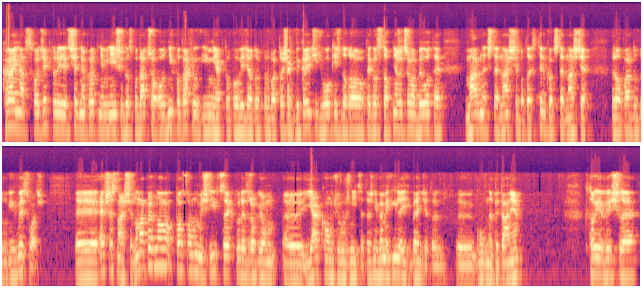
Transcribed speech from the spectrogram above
kraj na wschodzie, który jest siedmiokrotnie mniejszy gospodarczo od nich, potrafił im, jak to powiedział dr Bartosiak, wykręcić łokieć do, do tego stopnia, że trzeba było te marne 14, bo to jest tylko 14 leopardów drugich wysłać. E, F-16, no na pewno to są myśliwce, które zrobią e, jakąś różnicę. Też nie wiemy, ile ich będzie, to jest e, główne pytanie. Kto je wyśle?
